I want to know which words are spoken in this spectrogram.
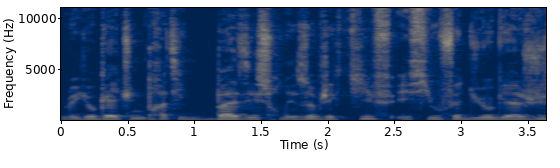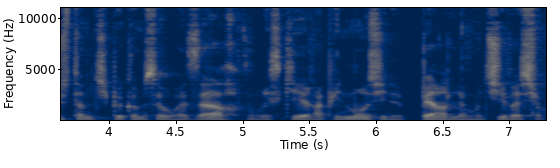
le yoga est une pratique basée sur des objectifs et si vous faites du yoga juste un petit peu comme ça au hasard, vous risquez rapidement aussi de perdre la motivation.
